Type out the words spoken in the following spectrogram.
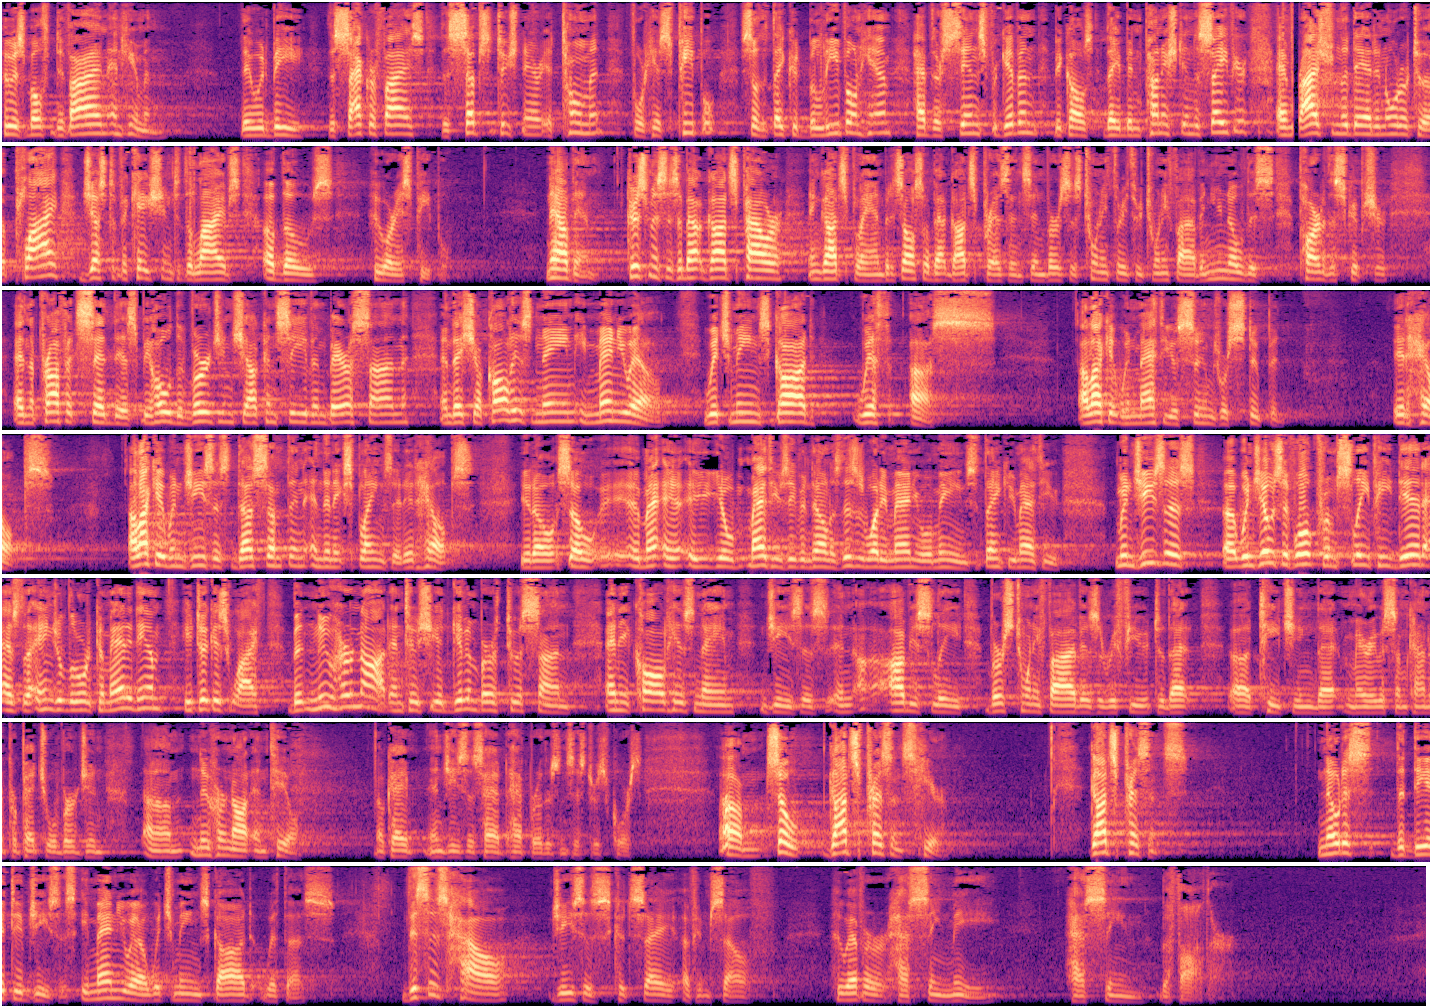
who is both divine and human. There would be the sacrifice, the substitutionary atonement for his people so that they could believe on him, have their sins forgiven because they've been punished in the Savior, and rise from the dead in order to apply justification to the lives of those who are his people. Now then, Christmas is about God's power and God's plan, but it's also about God's presence in verses 23 through 25. And you know this part of the scripture. And the prophet said this, Behold, the virgin shall conceive and bear a son, and they shall call his name Emmanuel, which means God with us. I like it when Matthew assumes we're stupid. It helps. I like it when Jesus does something and then explains it. It helps. You know, so, uh, uh, you know, Matthew's even telling us this is what Emmanuel means. Thank you, Matthew. When Jesus, uh, when Joseph woke from sleep, he did as the angel of the Lord commanded him. He took his wife, but knew her not until she had given birth to a son, and he called his name Jesus. And uh, obviously, verse 25 is a refute to that uh, teaching that Mary was some kind of perpetual virgin. Um, knew her not until. Okay? And Jesus had half brothers and sisters, of course. Um, so, God's presence here. God's presence Notice the deity of Jesus, Emmanuel, which means God with us. This is how Jesus could say of himself, Whoever has seen me has seen the Father.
